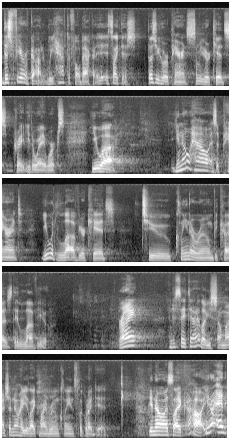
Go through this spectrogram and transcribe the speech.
this fear of God, we have to fall back on. It's like this. Those of you who are parents, some of you are kids, great. Either way, it works. You, uh, you know how, as a parent, you would love your kids to clean their room because they love you, right? And just say, Dad, I love you so much. I know how you like my room cleans. Look what I did. You know, it's like, oh, you know, and,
